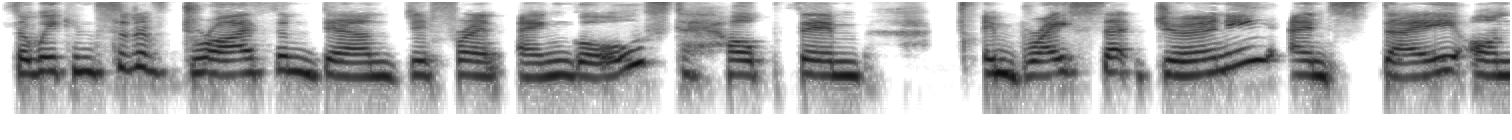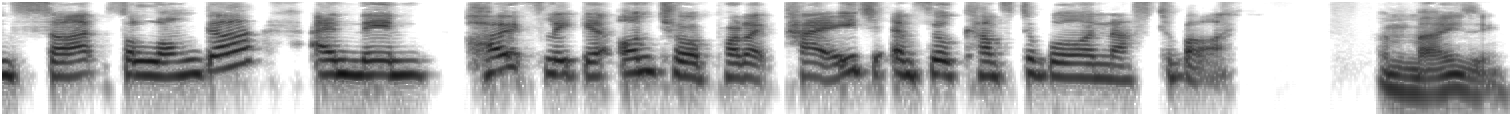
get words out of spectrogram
So we can sort of drive them down different angles to help them embrace that journey and stay on site for longer and then hopefully get onto a product page and feel comfortable enough to buy. Amazing.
